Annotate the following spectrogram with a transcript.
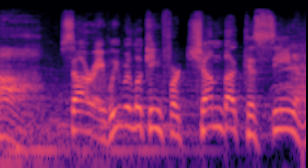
Ah, oh, sorry, we were looking for Chumba Casino.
